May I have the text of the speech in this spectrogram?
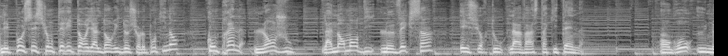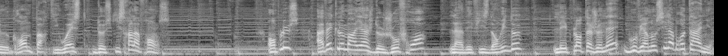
Les possessions territoriales d'Henri II sur le continent comprennent l'Anjou, la Normandie, le Vexin et surtout la vaste Aquitaine. En gros, une grande partie ouest de ce qui sera la France. En plus, avec le mariage de Geoffroy, l'un des fils d'Henri II, les Plantagenets gouvernent aussi la Bretagne.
